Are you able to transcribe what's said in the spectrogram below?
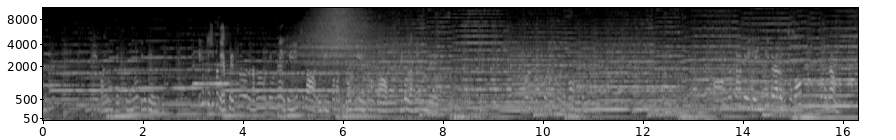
네, 이게 마이너스 X는 이렇게 됩니다 1부터 10까지 FX를 나타나기 때문에 저 EX가 여기 있어가, 여기에 있어서 이걸 나타내는데 이걸 이걸 나타내야 돼서 어, 그 다음에 이제 인테그랄을 붙여서 해보면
